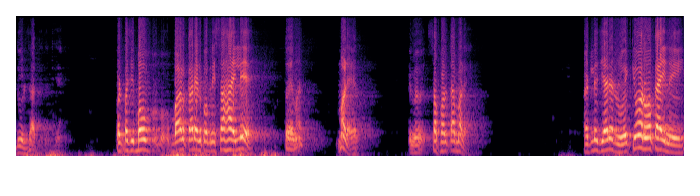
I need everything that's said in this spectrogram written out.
દૂર જતી નથી પણ પછી બહુ બળ કરે કોઈકની સહાય લે, તો એમાં મળે એમ. એમાં સફળતા મળે. એટલે જ્યારે રોક્યો રોકાય નહીં,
